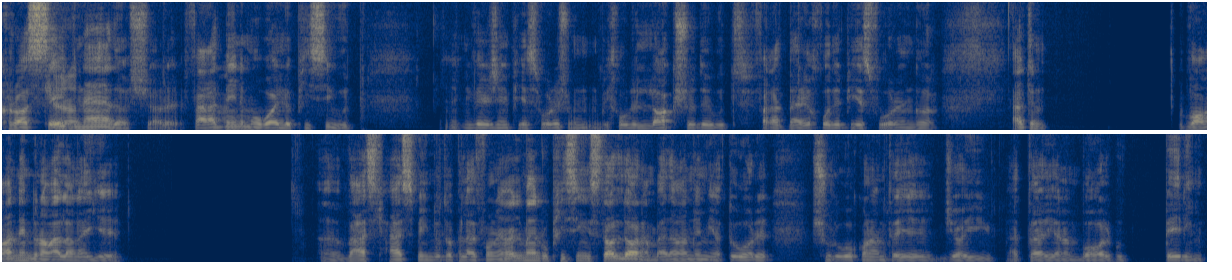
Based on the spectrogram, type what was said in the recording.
cross save نداشت. آره. فقط بین موبایل و PC بود. یعنی version PS 4 اون بیخود lock شده بود. فقط برای خود PS 4 انگار. البته واقعا نمی‌دونم الان اگه وصل هست به این دوتا پلتفرم. ولی من رو PC install دارم. بعدم هم نمیاد دوباره شروع بکنم تا یه جایی حتی اگرم باحال بود بریم.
